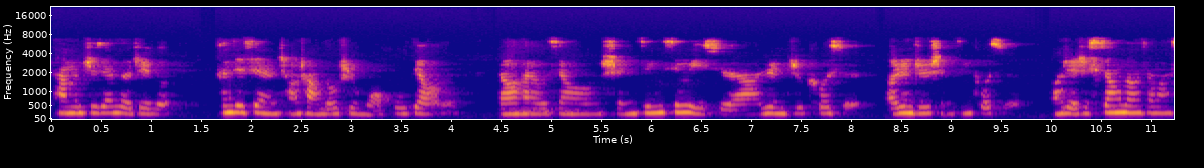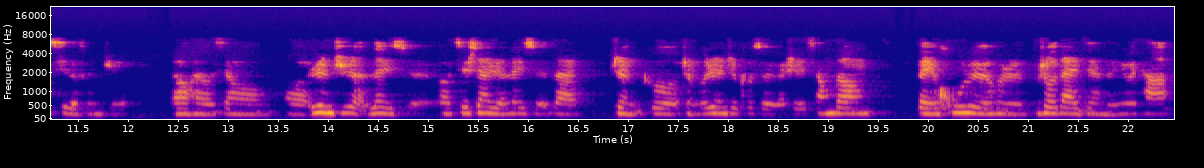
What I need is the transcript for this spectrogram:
他们之间的这个分界线常常都是模糊掉的。然后还有像神经心理学啊、认知科学啊、认知神经科学，然后这也是相当相当细的分支。然后还有像呃认知人类学，呃其实现在人类学在整个整个认知科学里面是相当被忽略或者不受待见的，因为它。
